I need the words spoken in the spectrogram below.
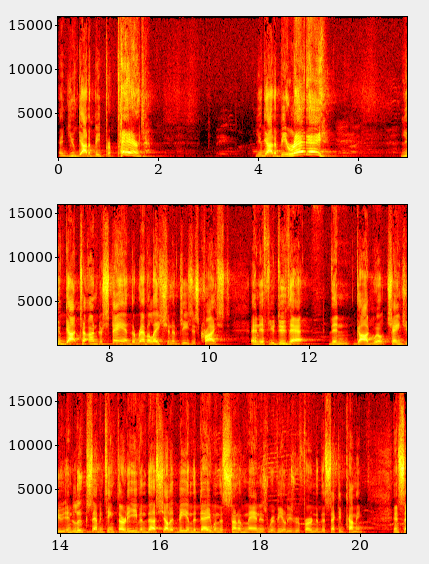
and you've got to be prepared. You got to be ready. You've got to understand the revelation of Jesus Christ. And if you do that, then God will change you. In Luke 17 30, even thus shall it be in the day when the Son of Man is revealed. He's referring to the second coming. In 2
